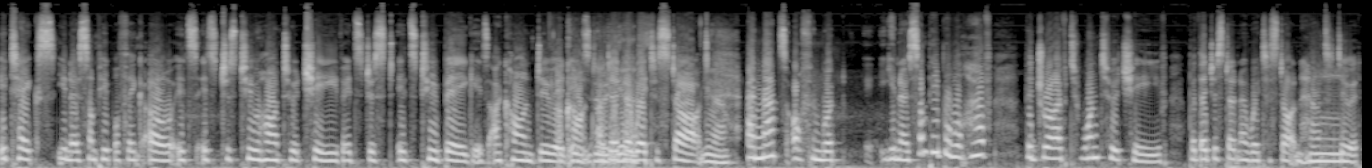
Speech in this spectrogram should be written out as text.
It takes, you know, some people think, oh, it's it's just too hard to achieve. It's just, it's too big. It's I can't do it. i, can't do I don't know where to start. Yeah. And that's often what, you know, some people will have the drive to want to achieve, but they just don't know where to start and how to do it.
